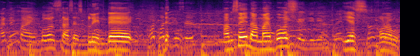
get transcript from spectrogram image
I think my boss has explained. The, What, what the- did you say? I'm saying that my boss, yes, honorable.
